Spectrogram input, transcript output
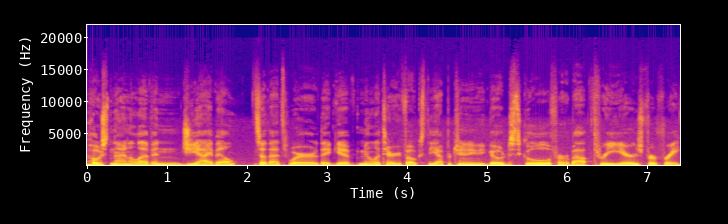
post 9/11 GI Bill. So that's where they give military folks the opportunity to go to school for about three years for free.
